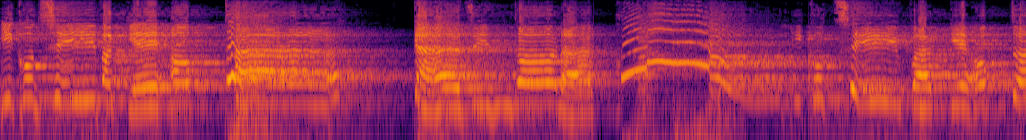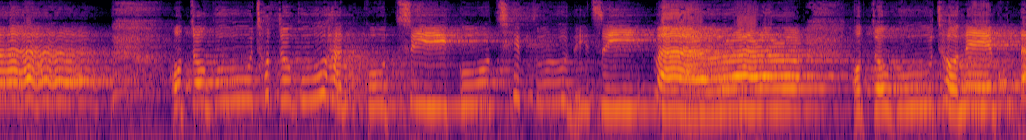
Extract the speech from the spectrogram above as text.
이곳이밖에 없다. 가진 거라고 이곳이밖에 없다. 어쩌고 저쩌고 한 꽃이 꽃이 뿐이지 말 어쩌고 전해본다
